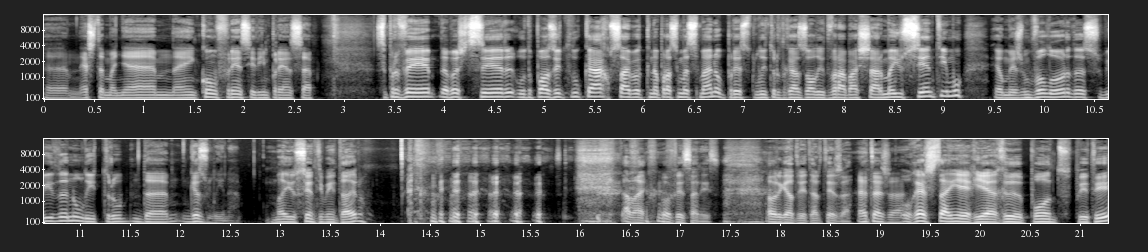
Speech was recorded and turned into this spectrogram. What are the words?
hum, esta manhã em conferência de imprensa. Se prevê abastecer o depósito do carro, saiba que na próxima semana o preço do litro de gasóleo deverá baixar meio cêntimo, é o mesmo valor da subida no litro da gasolina. Meio cêntimo inteiro? Está bem, vou pensar nisso. Obrigado, Vitor. Até já. Até já. O resto está em rr.pt.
